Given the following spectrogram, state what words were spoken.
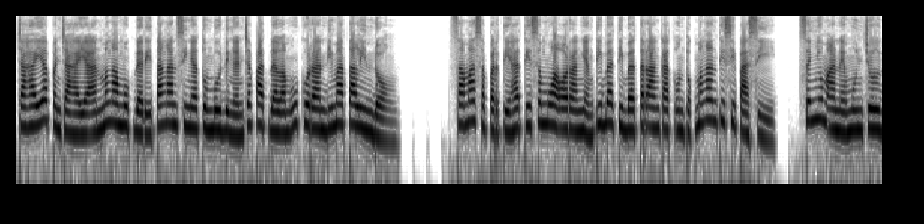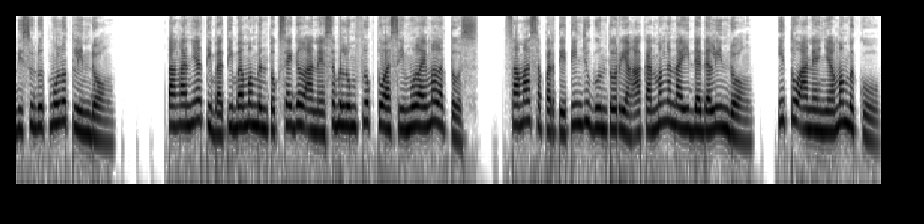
Cahaya pencahayaan mengamuk dari tangan singa tumbuh dengan cepat dalam ukuran di mata Lindong sama seperti hati semua orang yang tiba-tiba terangkat untuk mengantisipasi. Senyum aneh muncul di sudut mulut Lindong. Tangannya tiba-tiba membentuk segel aneh sebelum fluktuasi mulai meletus. Sama seperti tinju guntur yang akan mengenai dada Lindong. Itu anehnya membeku.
